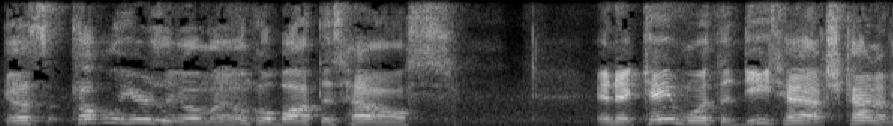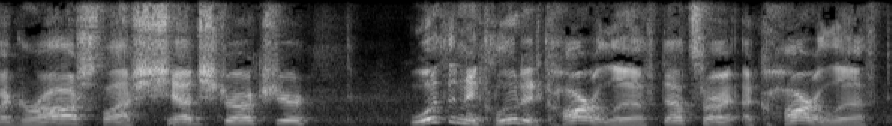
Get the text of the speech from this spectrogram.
Because a couple years ago, my uncle bought this house, and it came with a detached kind of a garage slash shed structure with an included car lift. That's right, a car lift.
